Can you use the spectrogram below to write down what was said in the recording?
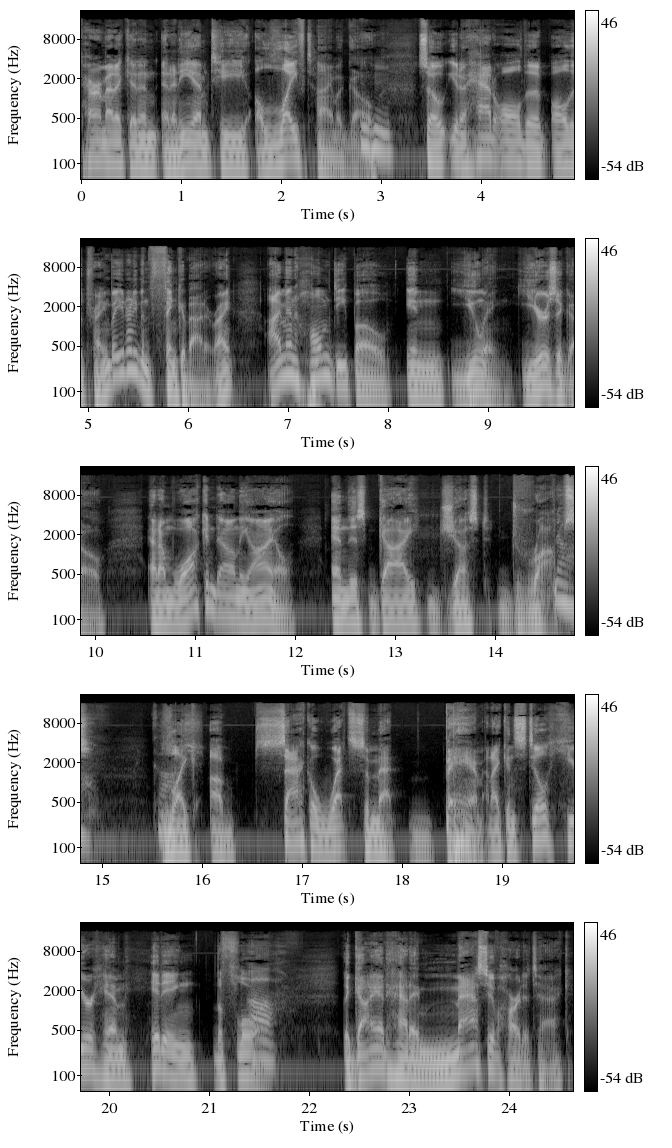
paramedic and an, and an EMT a lifetime ago. Mm-hmm. So, you know, had all the all the training, but you don't even think about it, right? I'm in Home Depot in Ewing years ago, and I'm walking down the aisle, and this guy just drops oh, like a sack of wet cement. Bam. And I can still hear him hitting the floor. The guy had had a massive heart attack.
